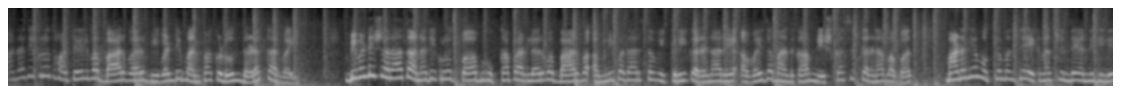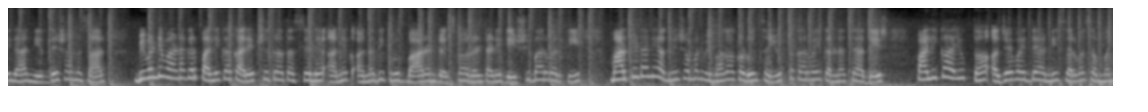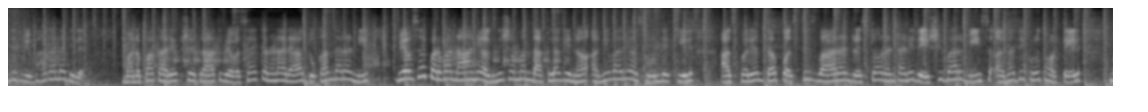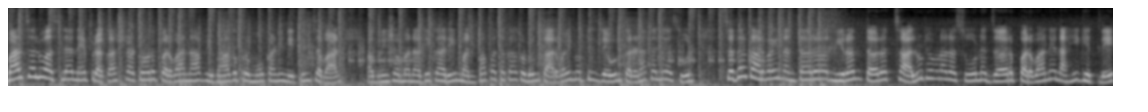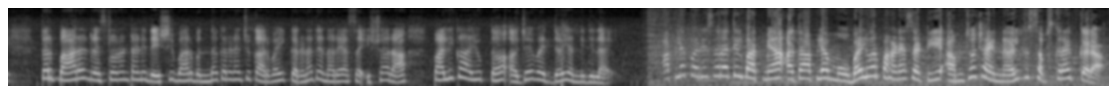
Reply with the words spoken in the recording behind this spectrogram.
अनधिकृत हॉटेल व बारवर भिवंडी मनपाकडून धडक कारवाई. भिवंडी शहरात अनधिकृत पब हुक्का पार्लर व बार व अंमली पदार्थ विक्री करणारे अवैध बांधकाम निष्कासित करण्याबाबत माननीय मुख्यमंत्री एकनाथ शिंदे यांनी दिलेल्या निर्देशानुसार भिवंडी महानगरपालिका कार्यक्षेत्रात असलेले अनेक अनधिकृत बार अँड रेस्टॉरंट आणि देशी बारवरती मार्केट आणि अग्निशमन विभागाकडून संयुक्त कारवाई करण्याचे आदेश पालिका आयुक्त अजय वैद्य यांनी सर्व संबंधित विभागाला दिले. मनपा कार्यक्षेत्रात व्यवसाय करणाऱ्या दुकानदारांनी व्यवसाय परवाना आणि अग्निशमन दाखला घेणं अनिवार्य असून देखील आजपर्यंत पस्तीस बार अँड रेस्टॉरंट आणि देशी बार वीस अनधिकृत हॉटेल बार चालू असल्याने प्रकाश राठोड परवाना विभाग प्रमुख आणि नितीन चव्हाण अग्निशमन अधिकारी मनपा पथकाकडून कारवाई नोटीस देऊन करण्यात आली असून सदर कारवाईनंतर निरंतर चालू ठेवणार असून जर परवाने नाही घेतले तर बार अँड रेस्टॉरंट आणि देशी बार बंद करण्याची कारवाई करण्यात येणार आहे असा इशारा पालिका आयुक्त अजय वैद्य यांनी दिलाय. आपल्या परिसरातील बातम्या आता आपल्या मोबाईलवर पाहण्यासाठी आमचं चॅनल सबस्क्राईब करा.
